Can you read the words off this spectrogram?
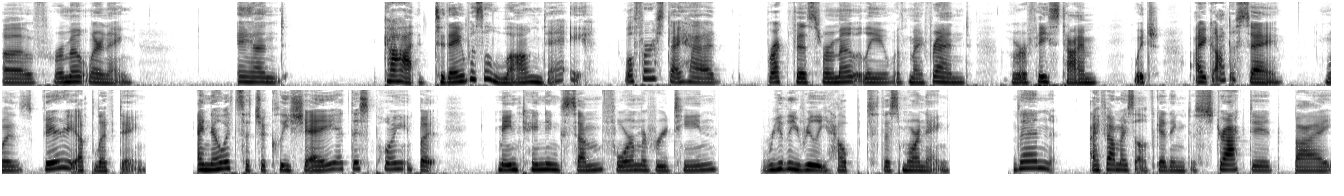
of remote learning. And God, today was a long day. Well, first I had breakfast remotely with my friend over FaceTime, which I gotta say was very uplifting. I know it's such a cliche at this point, but maintaining some form of routine really, really helped this morning. Then I found myself getting distracted by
